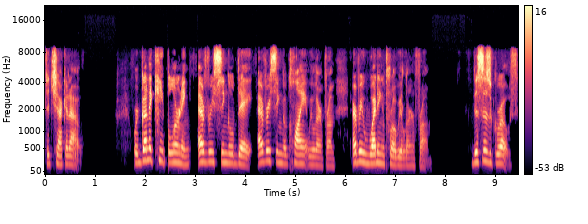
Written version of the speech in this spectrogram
to check it out. We're going to keep learning every single day, every single client we learn from, every wedding pro we learn from. This is growth,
